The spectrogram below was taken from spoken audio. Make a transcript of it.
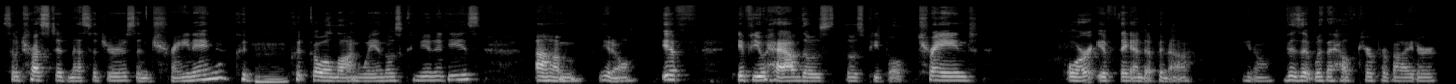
some trusted messengers and training could mm-hmm. could go a long way in those communities. Um, you know, if if you have those those people trained, or if they end up in a you know visit with a healthcare provider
